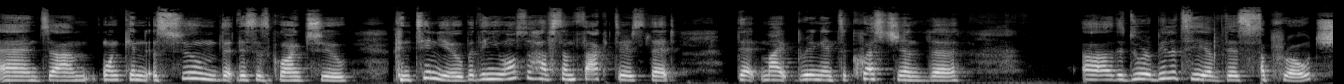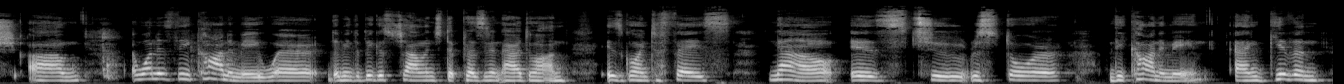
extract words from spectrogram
And um, one can assume that this is going to continue, but then you also have some factors that that might bring into question the uh, the durability of this approach. Um, one is the economy, where I mean the biggest challenge that President Erdogan is going to face now is to restore the economy. And given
